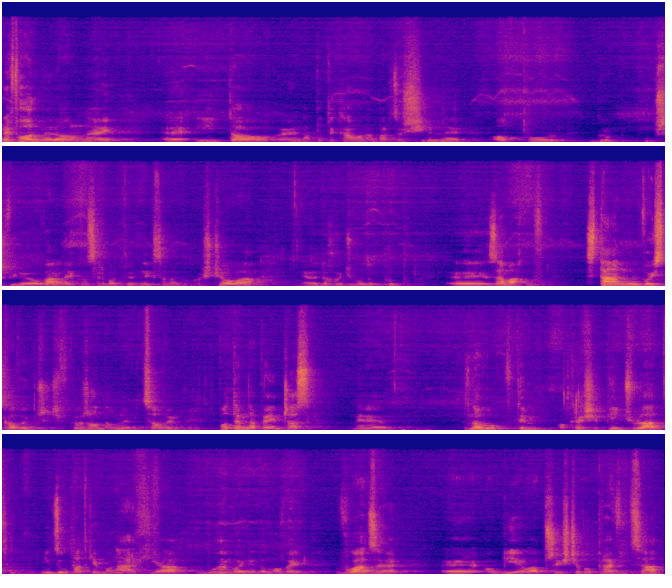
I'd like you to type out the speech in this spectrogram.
reformy rolnej i to napotykało na bardzo silny opór grup uprzywilejowanych, konserwatywnych, samego Kościoła. Dochodziło do prób zamachów stanu wojskowych przeciwko rządom lewicowym. Potem na pewien czas, znowu w tym okresie pięciu lat między upadkiem monarchii a wybuchem wojny domowej, władzę objęła przejściowo prawica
